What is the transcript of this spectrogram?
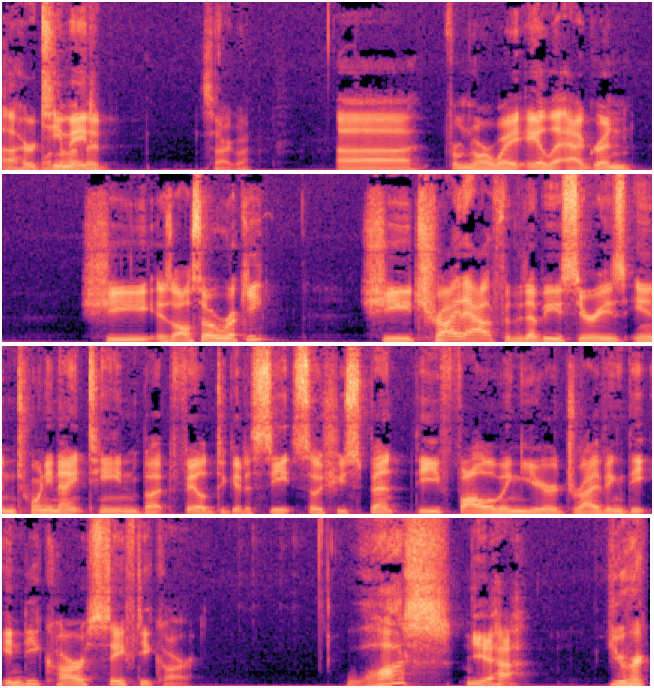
Uh, her teammate they- Sorry, go on. uh, from Norway, Ayla Agren, she is also a rookie. She tried out for the W Series in 2019, but failed to get a seat, so she spent the following year driving the IndyCar safety car. What? Yeah. You were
